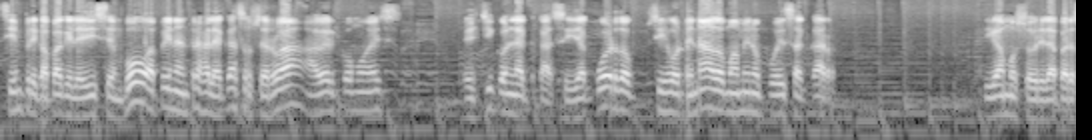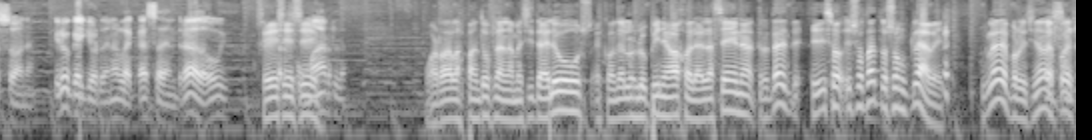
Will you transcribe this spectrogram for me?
siempre capaz que le dicen, vos apenas entras a la casa observá a ver cómo es el chico en la casa y de acuerdo si es ordenado más o menos puede sacar digamos sobre la persona. Creo que hay que ordenar la casa de entrada, hoy. Sí, sí, sí. Guardar las pantuflas en la mesita de luz, esconder los lupines abajo de la alacena. Tratar de, eso- esos datos son claves. Son claves porque si no Es después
